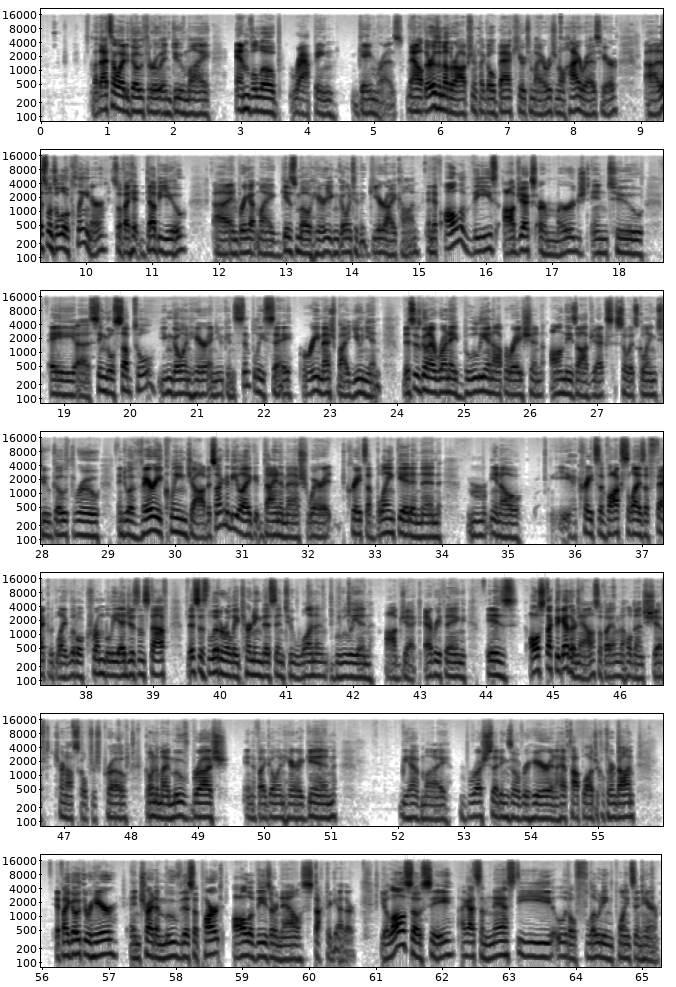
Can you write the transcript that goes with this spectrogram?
But that's how I'd go through and do my envelope wrapping game res. Now, there is another option. If I go back here to my original high res here, uh, this one's a little cleaner. So if I hit W uh, and bring up my gizmo here, you can go into the gear icon. And if all of these objects are merged into a uh, single subtool, you can go in here and you can simply say remesh by union. This is going to run a Boolean operation on these objects. So it's going to go through and do a very clean job. It's not going to be like Dynamesh where it creates a blanket and then, you know, it creates a voxelized effect with like little crumbly edges and stuff. This is literally turning this into one Boolean object. Everything is all stuck together now. So if I, am going to hold down shift, turn off Sculptris Pro, go into my move brush, and if I go in here again, we have my brush settings over here and I have topological turned on. If I go through here and try to move this apart, all of these are now stuck together. You'll also see I got some nasty little floating points in here.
